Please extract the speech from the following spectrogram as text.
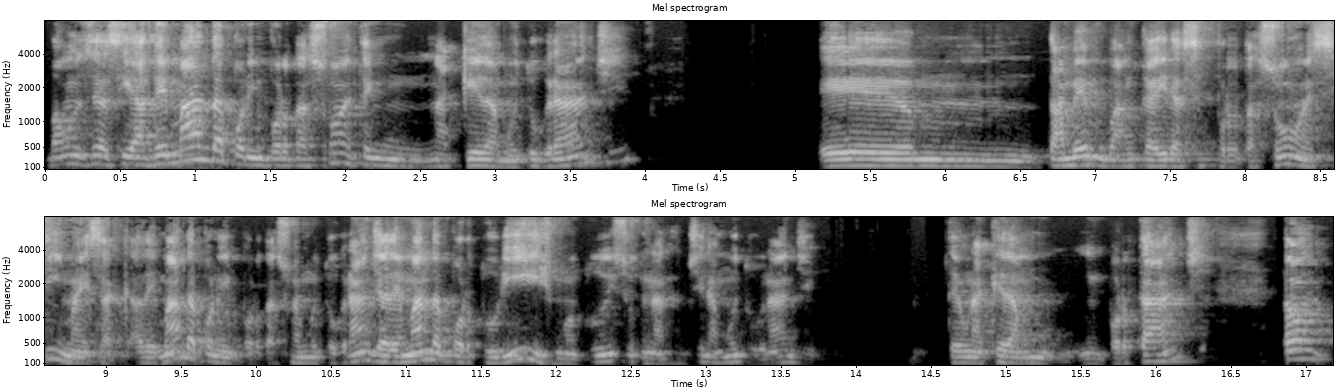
vamos dizer assim, a demanda por importações tem uma queda muito grande, eh, também vão cair as exportações, sim, mas a, a, demanda por importação é muito grande, a demanda por turismo, tudo isso que na Argentina é muito grande, tem uma queda importante. Então,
